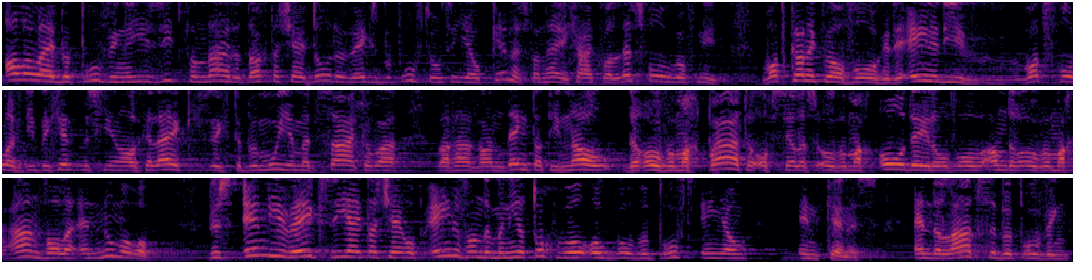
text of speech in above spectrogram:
Allerlei beproevingen. Je ziet vandaag de dag dat jij door de week beproefd wordt in jouw kennis. Van, hey, ga ik wel les volgen of niet? Wat kan ik wel volgen? De ene die wat volgt, die begint misschien al gelijk zich te bemoeien met zaken waar, waar hij van denkt dat hij nou erover mag praten. Of zelfs over mag oordelen of over anderen over mag aanvallen en noem maar op. Dus in die week zie jij dat jij op een of andere manier toch wel ook wordt beproefd in jouw in kennis. En de laatste beproeving,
